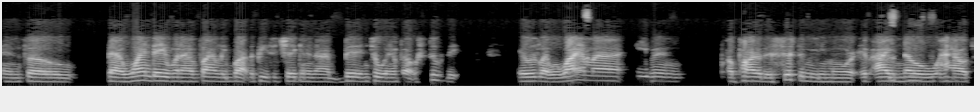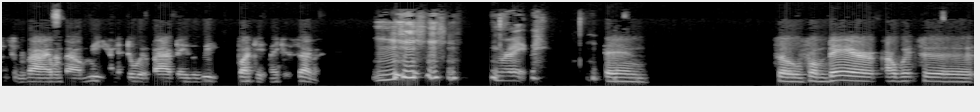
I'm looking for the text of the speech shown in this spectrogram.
And so that one day when I finally bought the piece of chicken and I bit into it and felt stupid, it was like, well, why am I even a part of the system anymore if I know how to survive without meat? I do it five days a week. Fuck it, make it 7 mm-hmm. right. And so from there, I went to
